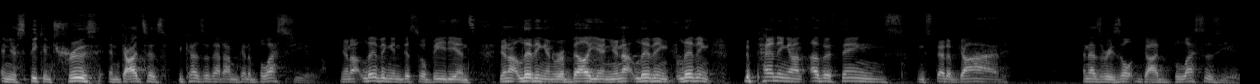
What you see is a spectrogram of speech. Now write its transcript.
and you're speaking truth. And God says, because of that, I'm going to bless you. You're not living in disobedience. You're not living in rebellion. You're not living, living depending on other things instead of God. And as a result, God blesses you.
